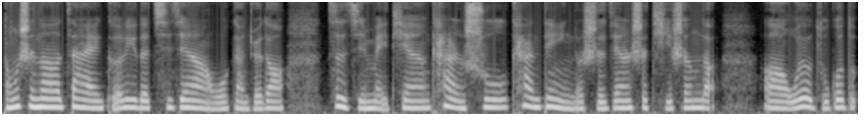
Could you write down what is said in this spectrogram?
同时呢，在隔离的期间啊，我感觉到自己每天看书、看电影的时间是提升的。呃，我有足够多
